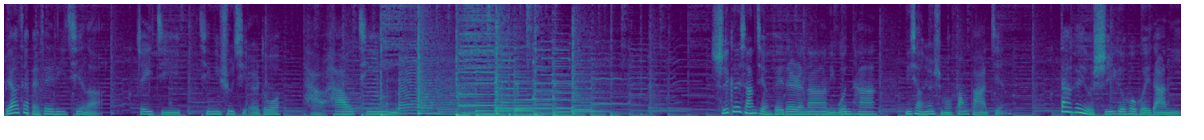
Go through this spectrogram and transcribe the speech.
不要再白费力气了。这一集，请你竖起耳朵，好好听。十个想减肥的人呢，你问他，你想用什么方法减？大概有十一个会回答你：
